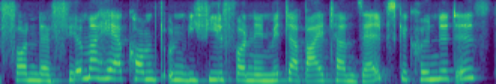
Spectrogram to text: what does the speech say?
von der Firma herkommt und wie viel von den Mitarbeitern selbst gegründet ist.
